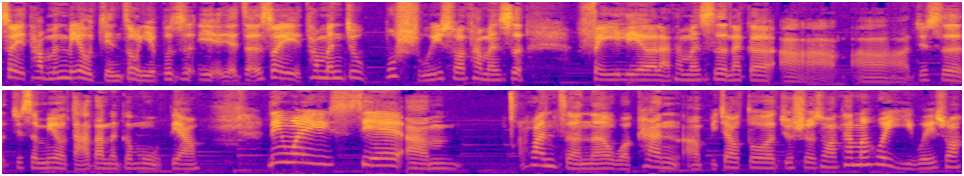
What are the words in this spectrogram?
所以他们没有减重，也不是也也在，所以他们就不属于说他们是肥了了，他们是那个啊啊，就是就是没有达到那个目标。另外一些啊患者呢，我看啊、比较多，就是说他们会以为说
